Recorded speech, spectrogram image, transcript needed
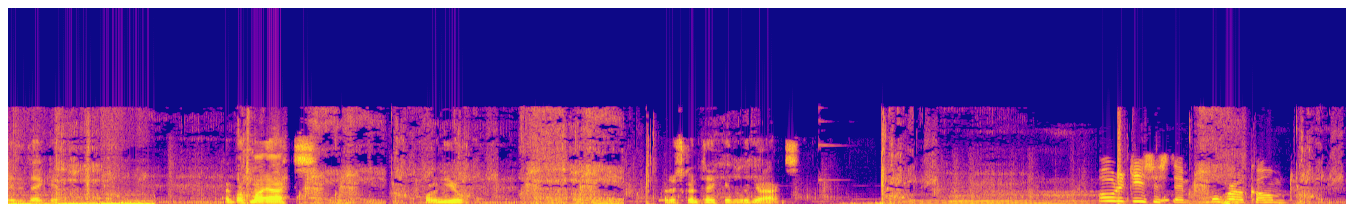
need to take it. I got my axe on you. I'm just gonna take it with your axe. Holy Jesus, the more are come. Ouch.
